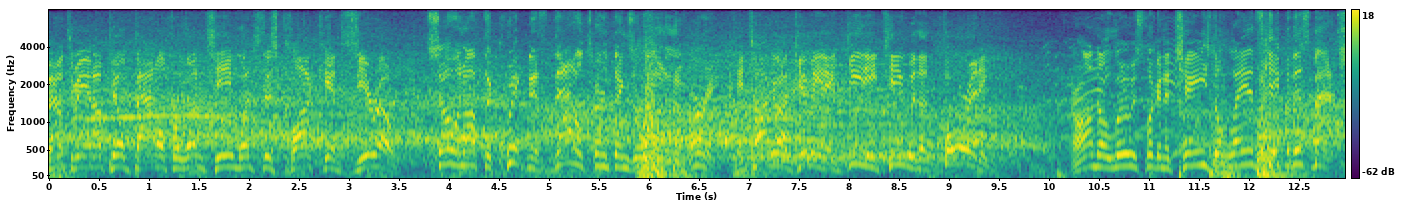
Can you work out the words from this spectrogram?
About to be an uphill battle for one team once this clock hits zero. Showing off the quickness, that'll turn things around in a hurry. And talk about giving a DDT with authority. They're on the loose, looking to change the landscape of this match.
